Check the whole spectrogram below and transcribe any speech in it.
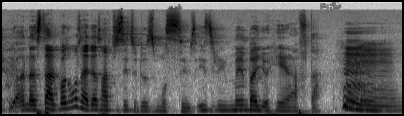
You understand? But what I just have to say to those Muslims is remember your hereafter. Hmm.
